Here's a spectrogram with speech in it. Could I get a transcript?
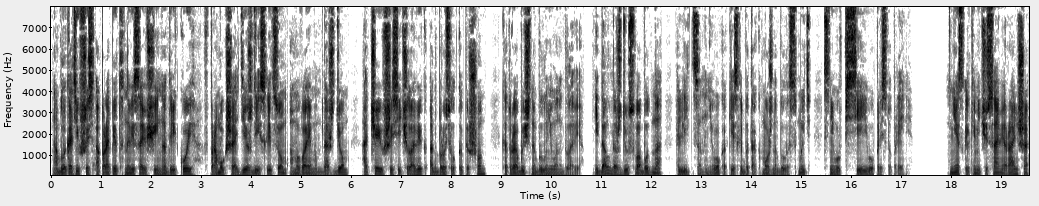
облокотившись о парапет, нависающий над рекой, в промокшей одежде и с лицом, омываемым дождем, Отчаявшийся человек отбросил капюшон, который обычно был у него на голове, и дал дождю свободно литься на него, как если бы так можно было смыть с него все его преступления. Несколькими часами раньше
